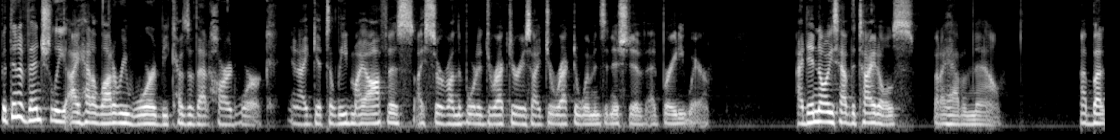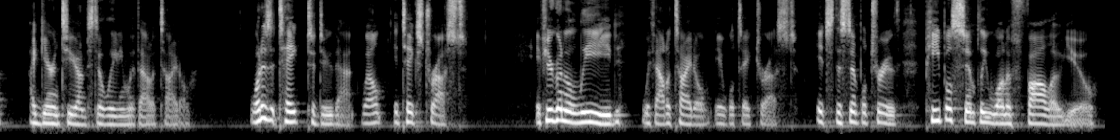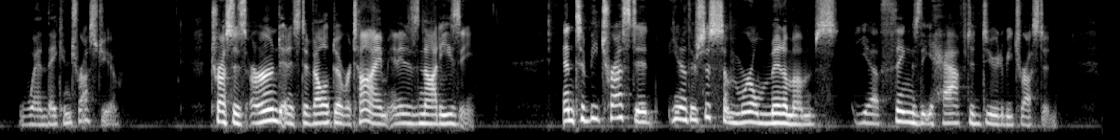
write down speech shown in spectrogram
But then eventually I had a lot of reward because of that hard work. And I get to lead my office. I serve on the board of directors. I direct a women's initiative at Bradyware. I didn't always have the titles, but I have them now. Uh, but I guarantee you I'm still leading without a title. What does it take to do that? Well, it takes trust. If you're going to lead without a title, it will take trust. It's the simple truth. People simply want to follow you when they can trust you. Trust is earned and it's developed over time, and it is not easy. And to be trusted, you know, there's just some real minimums, yeah, things that you have to do to be trusted.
